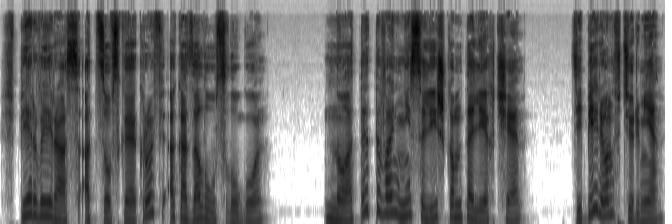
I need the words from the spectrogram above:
В первый раз отцовская кровь оказала услугу. Но от этого не слишком-то легче. Теперь он в тюрьме.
